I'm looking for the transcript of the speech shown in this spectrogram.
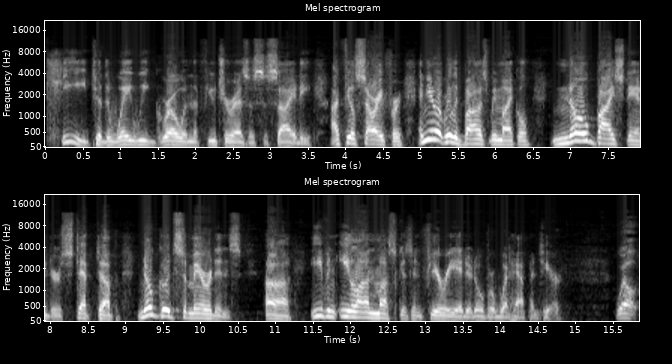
key to the way we grow in the future as a society. I feel sorry for, and you know what really bothers me, Michael? No bystanders stepped up, no good Samaritans. Uh, even Elon Musk is infuriated over what happened here. Well,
